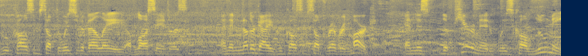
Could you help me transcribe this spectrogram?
who calls himself the Wizard of LA of Los Angeles, and then another guy who calls himself Reverend Mark. And this the pyramid was called Lumi.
